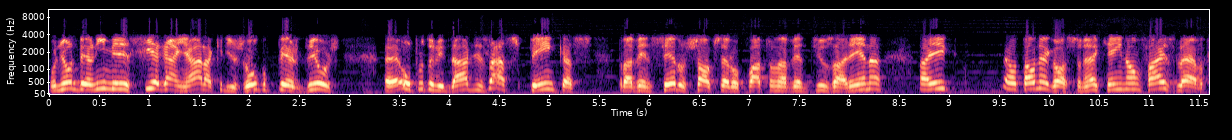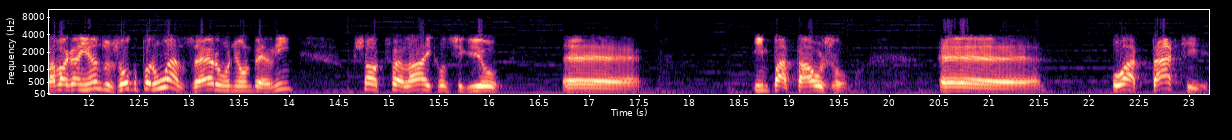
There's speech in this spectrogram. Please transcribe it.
União de Berlim merecia ganhar aquele jogo, perdeu eh, oportunidades às pencas para vencer o Schalke 04 na Ventius Arena. Aí é o tal negócio, né? Quem não faz, leva. Estava ganhando o jogo por 1 a 0 o União Berlim. O Schalke foi lá e conseguiu é, empatar o jogo. É, o ataque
